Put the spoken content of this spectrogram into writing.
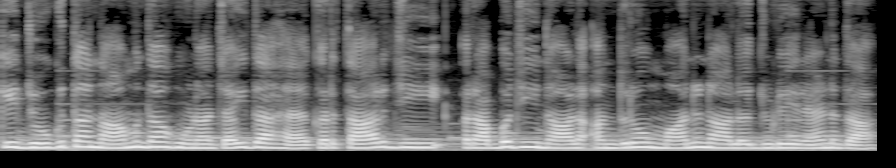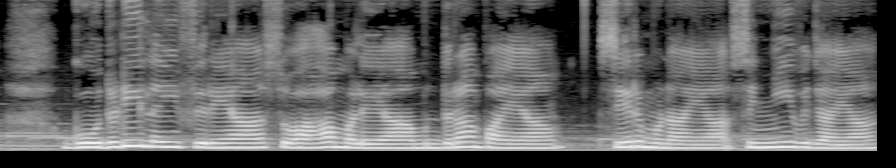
ਕਿ ਯੋਗਤਾ ਨਾਮ ਦਾ ਹੋਣਾ ਚਾਹੀਦਾ ਹੈ, ਕਰਤਾਰ ਜੀ ਰੱਬ ਜੀ ਨਾਲ ਅੰਦਰੋਂ ਮਨ ਨਾਲ ਜੁੜੇ ਰਹਿਣ ਦਾ। ਗੋਦੜੀ ਲਈ ਫਿਰਿਆ, ਸੁਆਹ ਮਲਿਆ, ਮੁੰਦਰਾਂ ਪਾਇਆ, ਸਿਰ ਮੁਨਾਇਆ, ਸਿੰਗੀ ਵਜਾਇਆ,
